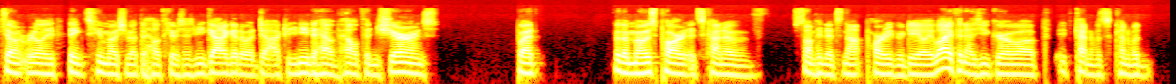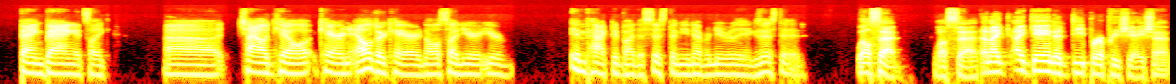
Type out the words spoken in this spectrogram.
don't really think too much about the healthcare system. You got to go to a doctor. You need to have health insurance, but for the most part, it's kind of something that's not part of your daily life. And as you grow up, it kind of is kind of a bang bang. It's like uh, child care and elder care, and all of a sudden you're you're impacted by the system you never knew really existed. Well said. Well said. And I, I gained a deeper appreciation,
